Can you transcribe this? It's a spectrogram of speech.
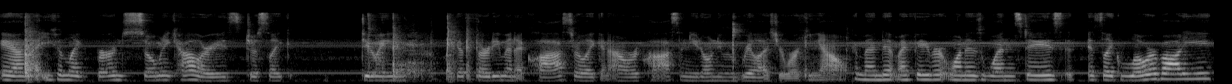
and that you can like burn so many calories just like doing like a 30 minute class or like an hour class and you don't even realize you're working out. Recommend it. My favorite one is Wednesdays. It's like lower body,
